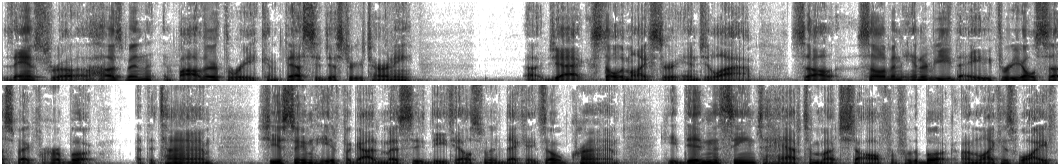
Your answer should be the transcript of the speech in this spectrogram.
Zanstra, a husband and father of three, confessed to District Attorney uh, Jack Stollsteimer in July. Sul- Sullivan interviewed the 83 year old suspect for her book. At the time, she assumed he had forgotten most of the details from the decades old crime. He didn't seem to have too much to offer for the book, unlike his wife,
